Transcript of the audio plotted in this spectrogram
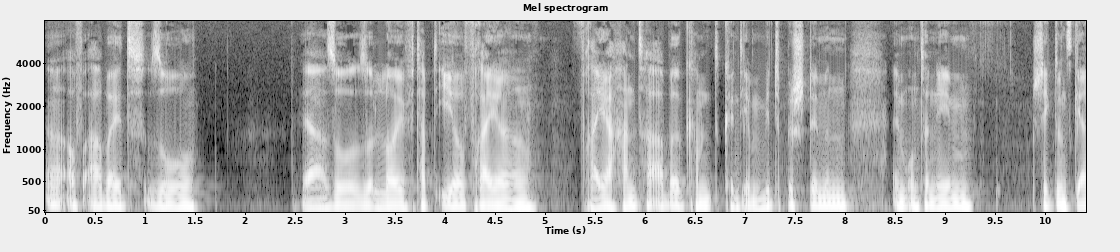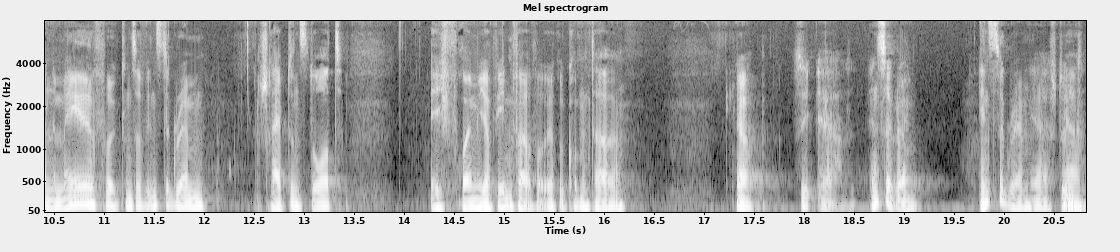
äh, auf Arbeit so, ja, so, so läuft. Habt ihr freie, freie Handhabe? Könnt, könnt ihr mitbestimmen im Unternehmen? schickt uns gerne Mail, folgt uns auf Instagram, schreibt uns dort. Ich freue mich auf jeden Fall auf eure Kommentare. Ja, ja Instagram. Instagram? Ja, stimmt. Ja.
